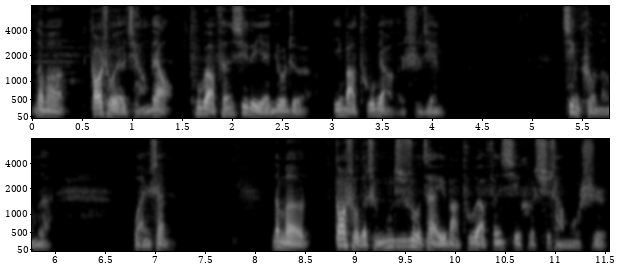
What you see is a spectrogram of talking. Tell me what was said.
那么高手也强调，图表分析的研究者应把图表的时间尽可能的完善。那么，高手的成功之处在于把图表分析和市场模式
